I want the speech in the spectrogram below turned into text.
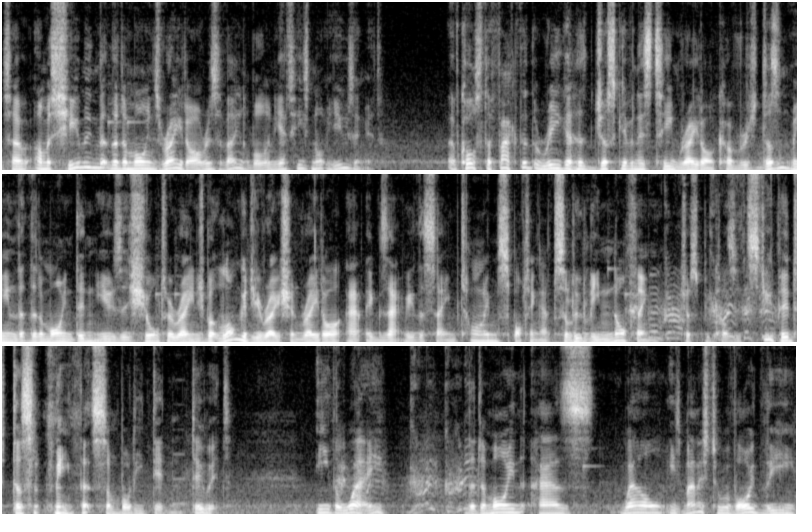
So I'm assuming that the Des Moines radar is available and yet he's not using it. Of course, the fact that the Riga has just given his team radar coverage doesn't mean that the Des Moines didn't use his shorter range but longer duration radar at exactly the same time, spotting absolutely nothing. Just because it's stupid doesn't mean that somebody didn't do it. Either way, the Des Moines has well, he's managed to avoid the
